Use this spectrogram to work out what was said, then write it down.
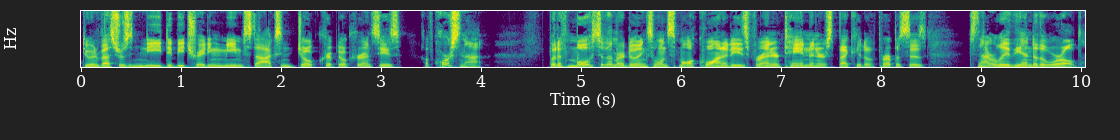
Do investors need to be trading meme stocks and joke cryptocurrencies? Of course not. But if most of them are doing so in small quantities for entertainment or speculative purposes, it's not really the end of the world.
